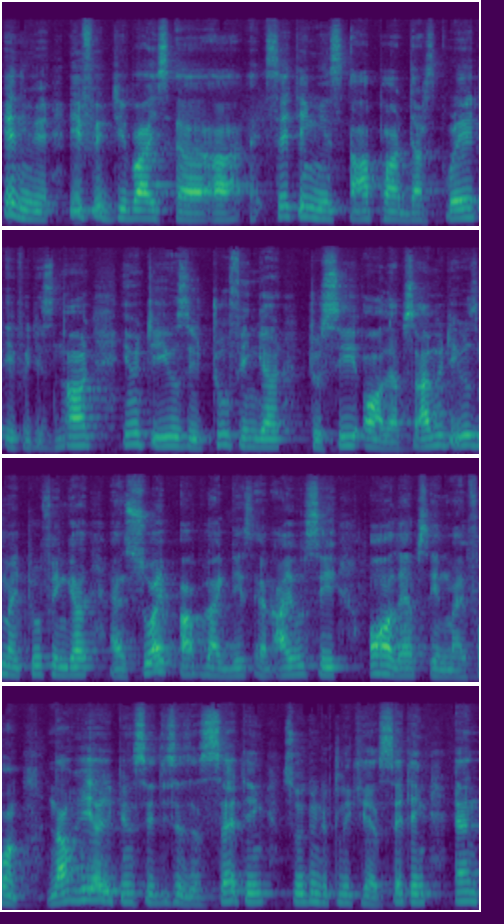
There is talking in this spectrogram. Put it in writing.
Anyway, if your device uh, uh, setting is upper, that's great. If it is not, you need to use your two finger to see all apps. So I'm going to use my two finger and swipe up like this and I will see all apps in my phone. Now here you can see this is a setting. So we're going to click here setting and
